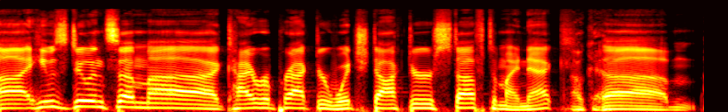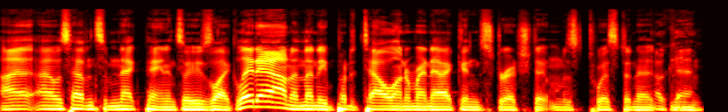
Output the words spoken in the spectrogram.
Uh, he was doing some uh, chiropractor, witch doctor stuff to my neck. Okay. Um, I, I was having some neck pain, and so he was like, "Lay down," and then he put a towel under my neck and stretched it and was twisting it. Okay. and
